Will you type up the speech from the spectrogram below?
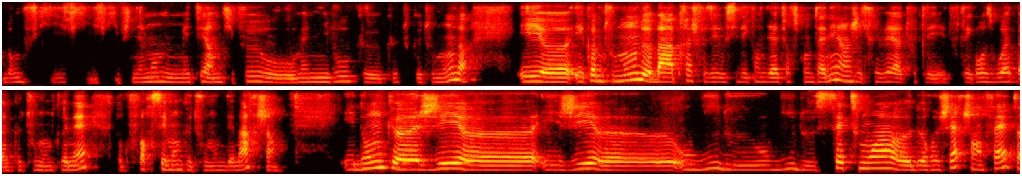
donc ce qui, ce, qui, finalement me mettait un petit peu au même niveau que, que, tout le monde. Et, euh, et, comme tout le monde, bah, après je faisais aussi des candidatures spontanées, hein. j'écrivais à toutes les, toutes les grosses boîtes bah, que tout le monde connaît, donc forcément que tout le monde démarche. Et donc euh, j'ai, euh, au, bout de, au bout de sept mois de recherche en fait,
